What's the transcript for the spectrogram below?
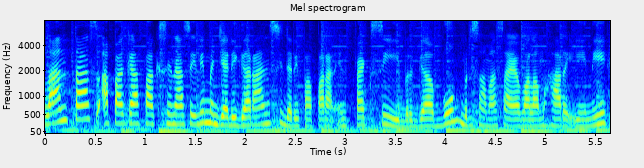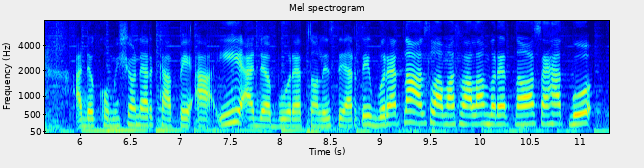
Lantas, apakah vaksinasi ini menjadi garansi dari paparan infeksi? Bergabung bersama saya malam hari ini ada Komisioner KPAI, ada Bu Retno Listiarti. Bu Retno, selamat malam Bu Retno, sehat Bu?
